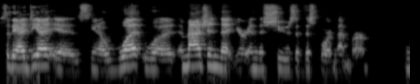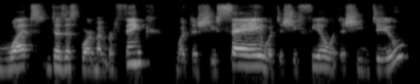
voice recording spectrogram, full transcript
So the idea is, you know, what would imagine that you're in the shoes of this board member. What does this board member think? What does she say? What does she feel? What does she do?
